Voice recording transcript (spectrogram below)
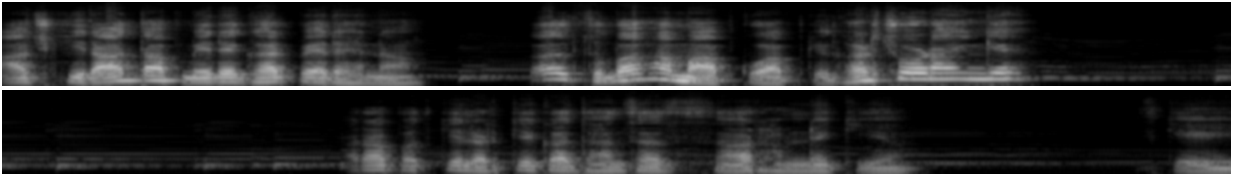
आज की रात आप मेरे घर पे रहना। कल सुबह हम आपको आपके घर छोड़ाएँगे अरापत के लड़के का धन संस्कार हमने किया। इसके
